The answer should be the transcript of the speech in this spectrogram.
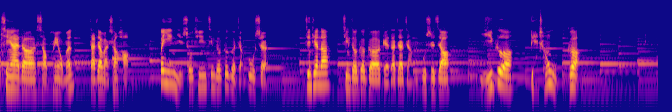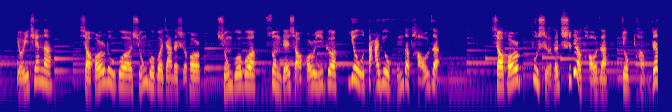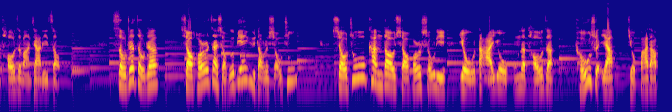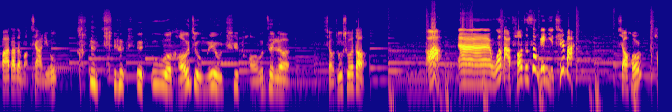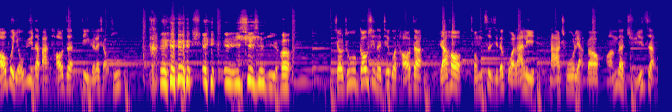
亲爱的小朋友们，大家晚上好！欢迎你收听金德哥哥讲故事。今天呢，金德哥哥给大家讲的故事叫《一个变成五个》。有一天呢，小猴路过熊伯伯家的时候，熊伯伯送给小猴一个又大又红的桃子。小猴不舍得吃掉桃子，就捧着桃子往家里走。走着走着，小猴在小河边遇到了小猪，小猪看到小猴手里又大又红的桃子，口水呀就吧嗒吧嗒的往下流。我好久没有吃桃子了，小猪说道。啊，呃，我把桃子送给你吃吧。小猴毫不犹豫地把桃子递给了小猪。谢谢你哈。小猪高兴地接过桃子，然后从自己的果篮里拿出两个黄的橘子。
